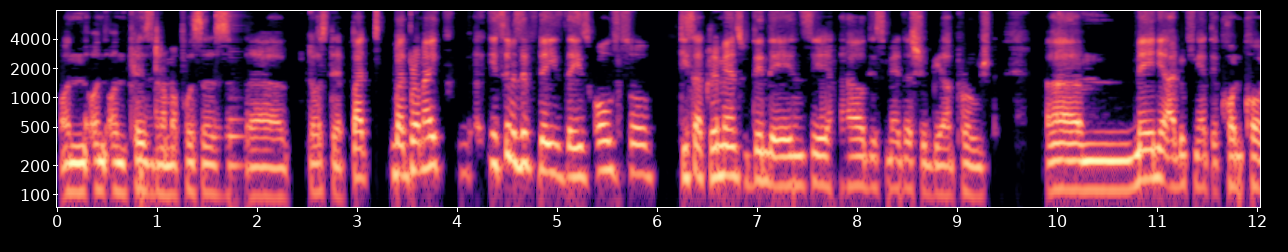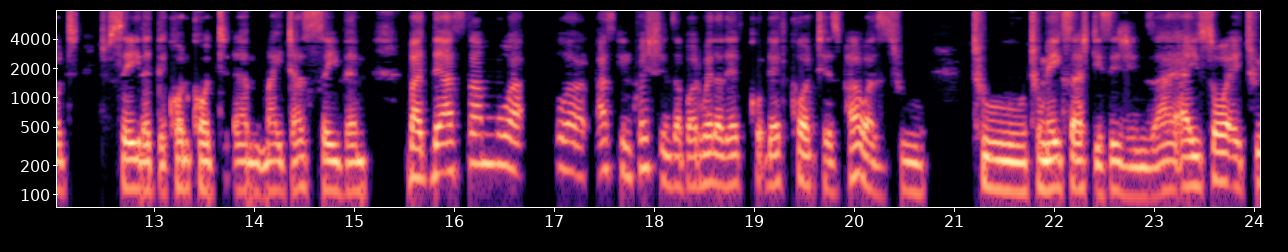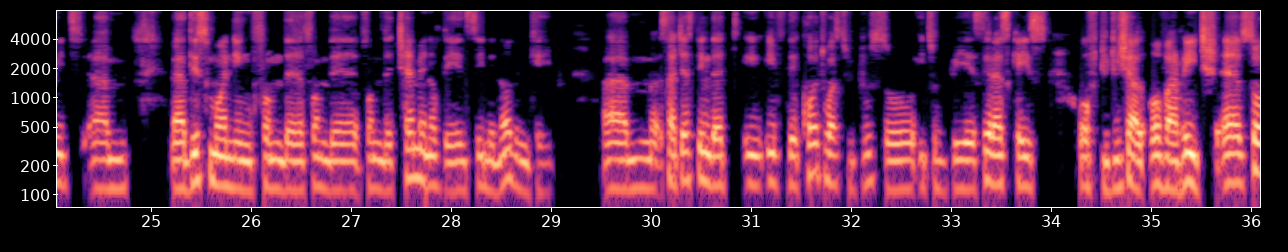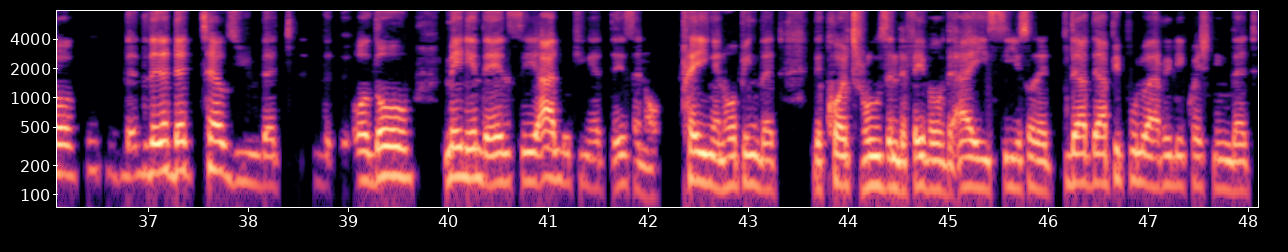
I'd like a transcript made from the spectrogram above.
on on on President Ramaphosa's uh, doorstep. But but Mike, it seems as if there is there is also disagreements within the ANC how this matter should be approached. Um, many are looking at the ConCourt to say that the ConCourt um, might just save them, but there are some who are, who are asking questions about whether that that court has powers to to to make such decisions. I, I saw a tweet um, uh, this morning from the from the from the chairman of the ANC in the Northern Cape, um, suggesting that if the court was to do so, it would be a serious case of judicial overreach. Uh, so th- th- that tells you that although many in the ANC are looking at this and praying and hoping that the court rules in the favor of the IEC so that there, there are people who are really questioning that.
